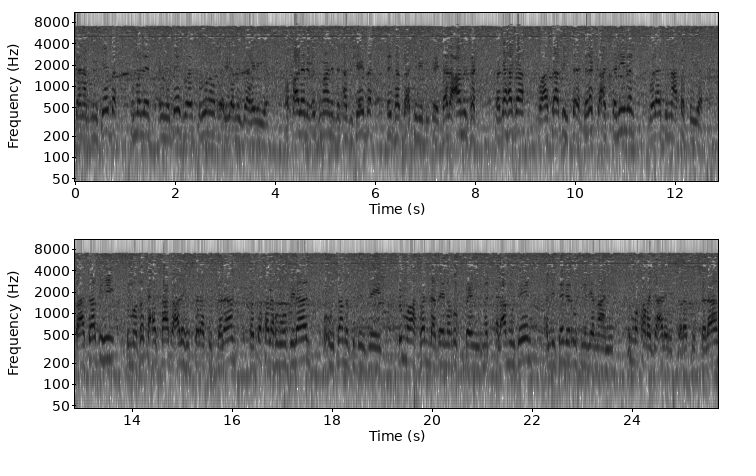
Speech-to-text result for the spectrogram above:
كان ابن شيبة هم اللي يفتحون البيت ويدخلونه في أيام الجاهلية. فقال لعثمان بن أبي شيبة اذهب فاتني بالبيت. هذا عامل فتح فذهب وأتى به تلكأت قليلا ولكن أعطته إياه. فأتى به ثم فتح الكعبة عليه الصلاة والسلام ودخله هو وأسامة بن زيد ثم صلى بين الركبين العمودين اللي تلي الركن اليماني. ثم خرج عليه الصلاة والسلام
